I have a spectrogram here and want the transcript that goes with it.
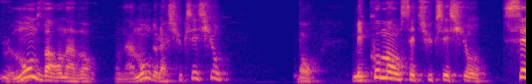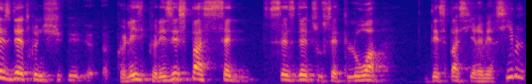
le monde va en avant? On a un monde de la succession. Bon, mais comment cette succession cesse d'être une euh, que les, que les espaces cessent d'être sous cette loi d'espace irréversible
